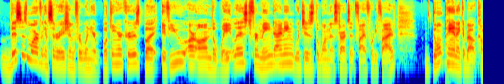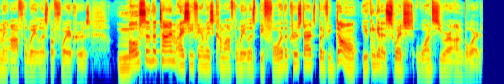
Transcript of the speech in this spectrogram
this is more of a consideration for when you're booking your cruise, but if you are on the wait list for main dining, which is the one that starts at 5:45, don't panic about coming off the wait list before your cruise most of the time I see families come off the waitlist before the cruise starts, but if you don't, you can get it switched once you are on board.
